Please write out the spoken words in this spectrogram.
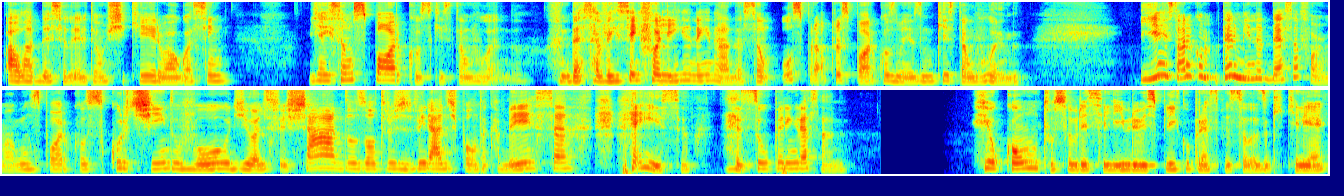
ao lado desse celeiro tem um chiqueiro, algo assim. E aí são os porcos que estão voando. Dessa vez sem folhinha nem nada, são os próprios porcos mesmo que estão voando. E a história termina dessa forma: alguns porcos curtindo o voo de olhos fechados, outros virados de ponta cabeça. É isso. É super engraçado. Eu conto sobre esse livro, eu explico para as pessoas o que, que ele é,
